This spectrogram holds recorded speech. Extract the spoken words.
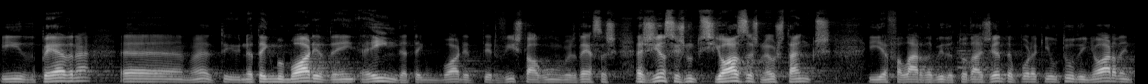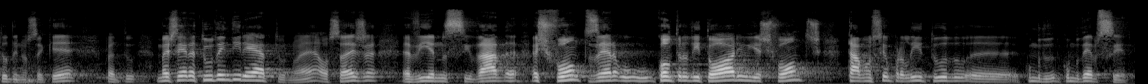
e de pedra, uh, não é? ainda tenho memória, de, ainda tenho memória de ter visto algumas dessas agências noticiosas, não é? Os tanques ia falar da vida toda a gente, a pôr aquilo tudo em ordem, tudo e não sei o quê, portanto, mas era tudo em direto, não é? Ou seja, havia necessidade, as fontes, era o contraditório e as fontes estavam sempre ali tudo uh, como, como deve ser.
